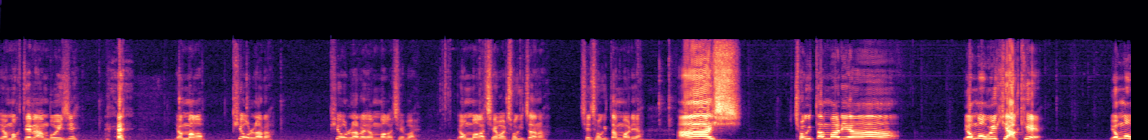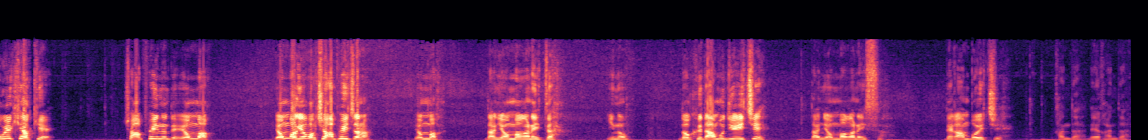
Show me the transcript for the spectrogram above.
연막 때문에 안 보이지? 연마가 피어 올라라. 피어 올라라 연마가 제발. 연마가 제발 저기 있잖아. 쟤 저기 있단 말이야. 아이씨! 저기 있단 말이야. 연막 왜 이렇게 약해? 연막 왜 이렇게 약해? 저 앞에 있는데 연막. 연막 연막 저 앞에 있잖아. 연막. 난 연막 안에 있다. 이놈. 너 그 나무 뒤에 있지? 난 연막 안에 있어. 내가 안 보였지? 간다. 내가 간다.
